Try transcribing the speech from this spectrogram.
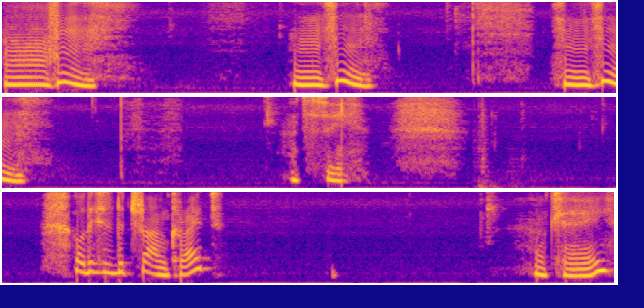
hmm. Hmm. Hmm. Hmm. Let's see. Oh, this is the trunk, right? Okay.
